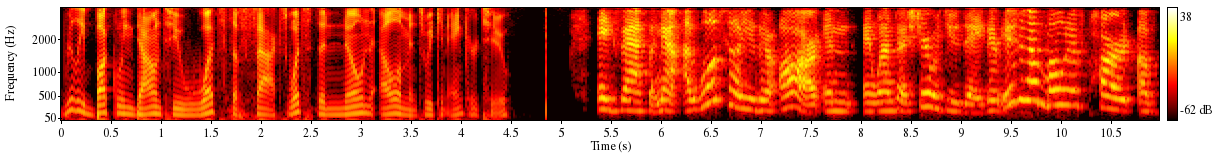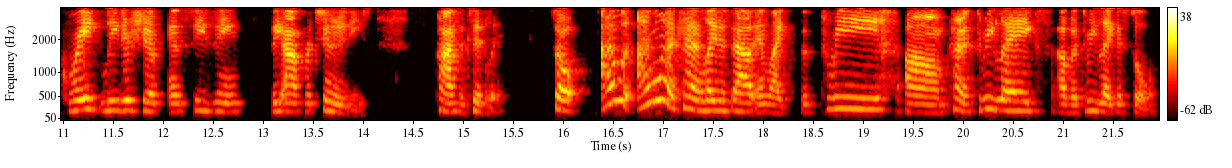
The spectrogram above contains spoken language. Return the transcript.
really buckling down to what's the facts, what's the known elements we can anchor to. Exactly. Now, I will tell you there are, and, and what I'm going to share with you today, there is an emotive part of great leadership and seizing the opportunities positively. So I would I want to kind of lay this out in like the three um, kind of three legs of a three-legged stool.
